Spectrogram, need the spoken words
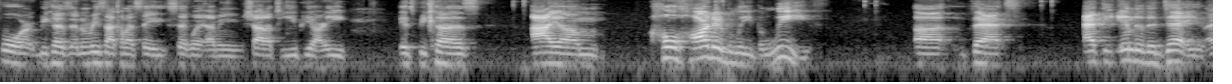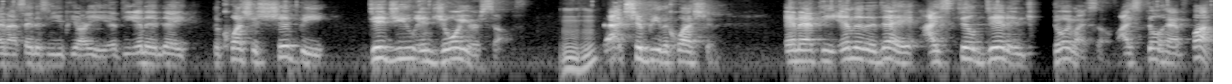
for because and the reason I come and say segue, I mean shout out to UPRE, is because I um wholeheartedly believe uh, that at the end of the day, and I say this in UPRE, at the end of the day, the question should be, did you enjoy yourself? Mm-hmm. That should be the question. And at the end of the day, I still did enjoy myself. I still had fun.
